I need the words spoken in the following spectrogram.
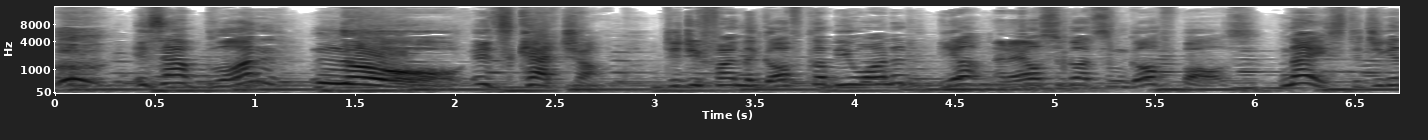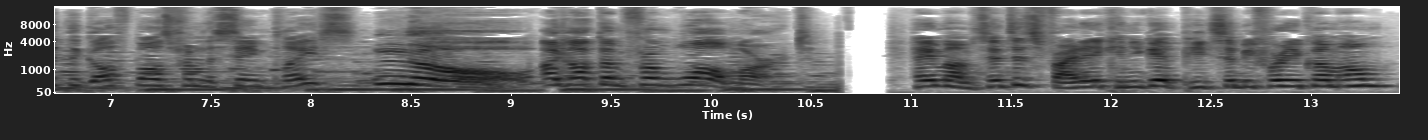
Is that blood? No, it's ketchup. Did you find the golf club you wanted? Yep, and I also got some golf balls. Nice, did you get the golf balls from the same place? No, I got them from Walmart. Hey mom, since it's Friday, can you get pizza before you come home?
